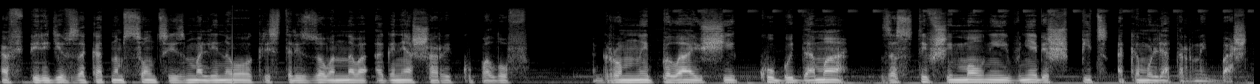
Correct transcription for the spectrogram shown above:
а впереди в закатном солнце из малинового кристаллизованного огня шары куполов. Огромные пылающие кубы дома — застывший молнией в небе шпиц аккумуляторной башни.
